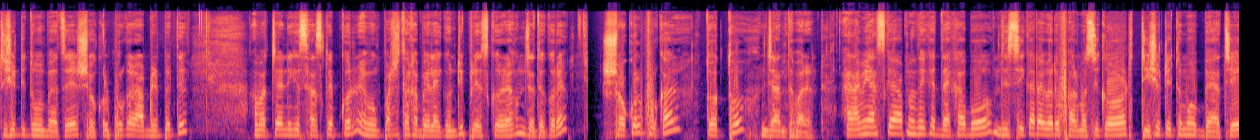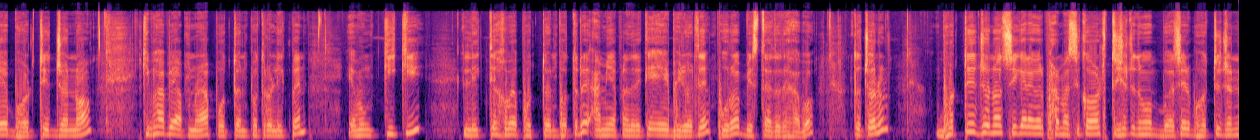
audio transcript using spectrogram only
তেষট্টিতম ব্যাচের সকল প্রকার আপডেট পেতে আমার চ্যানেলকে সাবস্ক্রাইব করুন এবং পাশে থাকা বেল আইকনটি প্রেস করে রাখুন যাতে করে সকল প্রকার তথ্য জানতে পারেন। আর আমি আজকে আপনাদেরকে দেখাবো যে সি ক্যাটাগরি ফার্মাসি কোর্স তেষট্টিতম ব্যাচে ভর্তির জন্য কীভাবে আপনারা প্রত্যয়নপত্র লিখবেন এবং কি কি লিখতে হবে প্রত্যয়নপত্রে আমি আপনাদেরকে এই ভিডিওতে পুরো বিস্তারিত দেখাবো। তো চলুন, ভর্তির জন্য সি ক্যাটাগরি ফার্মাসি কোর্স তেষট্টিতম ব্যাচের ভর্তির জন্য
